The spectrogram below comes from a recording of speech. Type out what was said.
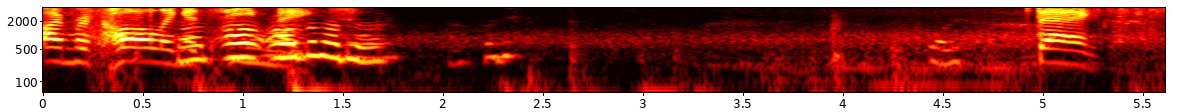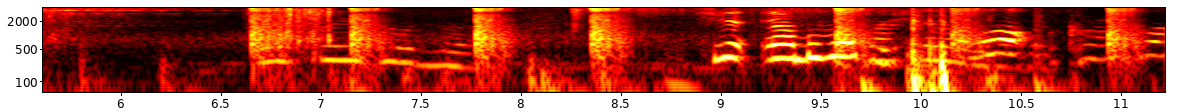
I'm recalling a Tamam, al- aldım teammate. adamı. Thanks. kurtarın sonra. Şimdi ya bu botmuş. Başlayalım. O kanka.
